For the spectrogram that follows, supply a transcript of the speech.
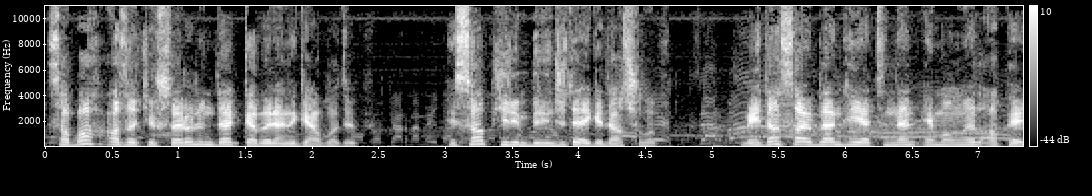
Sabah azarkeşlər önündə Qəbələni qəbul edib. Hesab 21-ci dəqiqədə açılıb. Meydan sahiblərinin heyətindən Emanuel Ape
